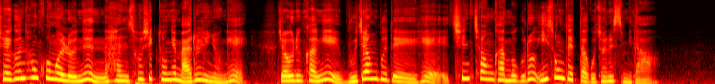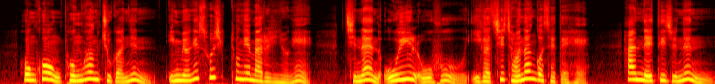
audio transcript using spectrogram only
최근 홍콩 언론은 한 소식통의 말을 인용해 저우륜캉이 무장부대에 의해 친청 감옥으로 이송됐다고 전했습니다. 홍콩 봉황 주관은 익명의 소식통의 말을 인용해 지난 5일 오후 이같이 전한 것에 대해 한 네티즌은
